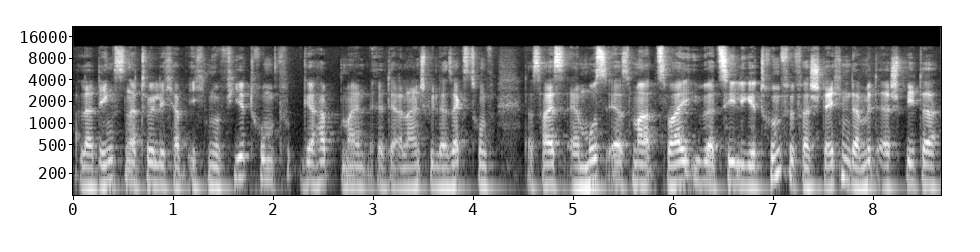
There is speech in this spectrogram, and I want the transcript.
Allerdings natürlich habe ich nur 4 Trumpf gehabt, mein, äh, der Alleinspieler 6 Trumpf. Das heißt, er muss erstmal zwei überzählige Trümpfe verstechen, damit er später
